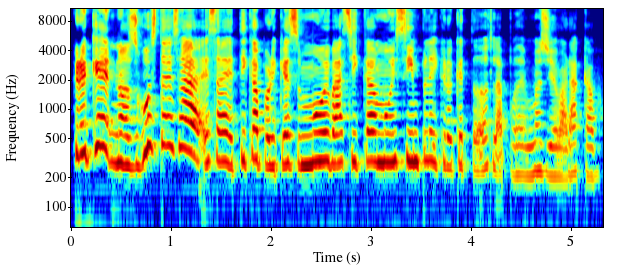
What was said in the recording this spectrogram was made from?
creo que nos gusta esa, esa, ética porque es muy básica, muy simple y creo que todos la podemos llevar a cabo.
